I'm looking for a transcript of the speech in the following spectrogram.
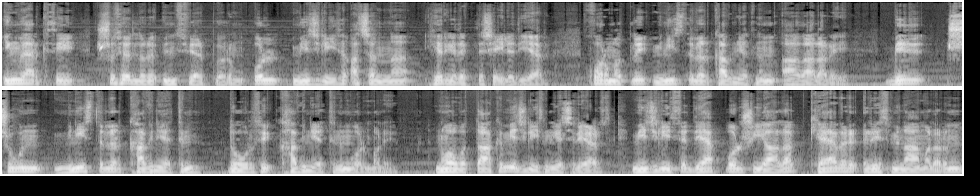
Iň bärkisi, şu sözlere üns berip görüň, ol mejlisi açanda her gezekde şeýle diýýär, Hormatly Ministrler Kabinetiniň agzalary, biz şu gün Ministrler Kabinetiň, dogrusy, kabinetiniň bolmaly. nobatdaky mejlisini geçirýäris. Mejlisde däp bolşy ýalak käbir resminamalaryň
